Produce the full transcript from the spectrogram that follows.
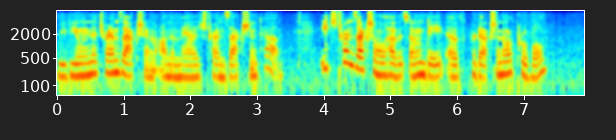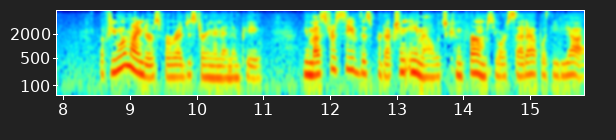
reviewing the transaction on the Manage Transaction tab. Each transaction will have its own date of production or approval. A few reminders for registering an NMP. You must receive this production email which confirms you are set up with EDI.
